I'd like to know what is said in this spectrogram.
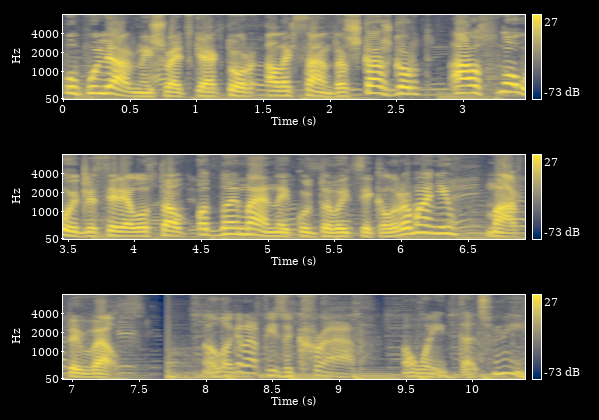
популярний шведський актор Олександр Шкашгорд, а основою для серіалу став одноіменний культовий цикл романів Марти Велс. Oh. Oh, wait, that's me.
